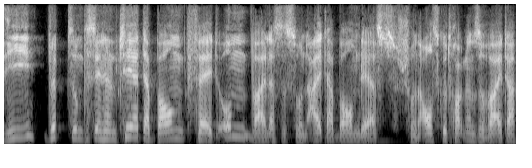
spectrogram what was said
Sie wippt so ein bisschen hin und her, der Baum fällt um, weil das ist so ein alter Baum, der ist schon ausgetrocknet und so weiter.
